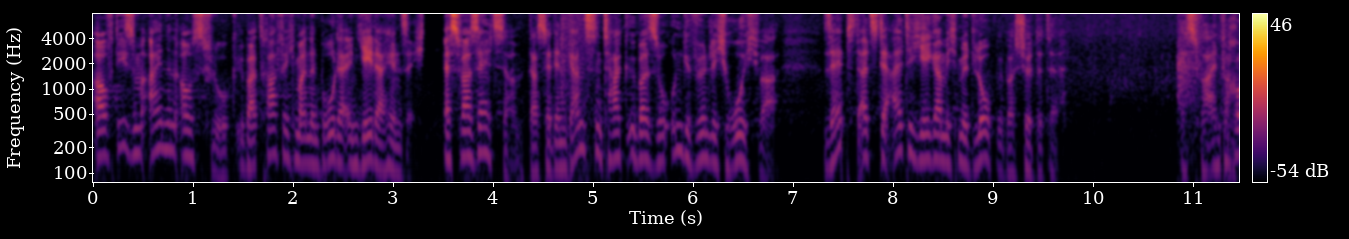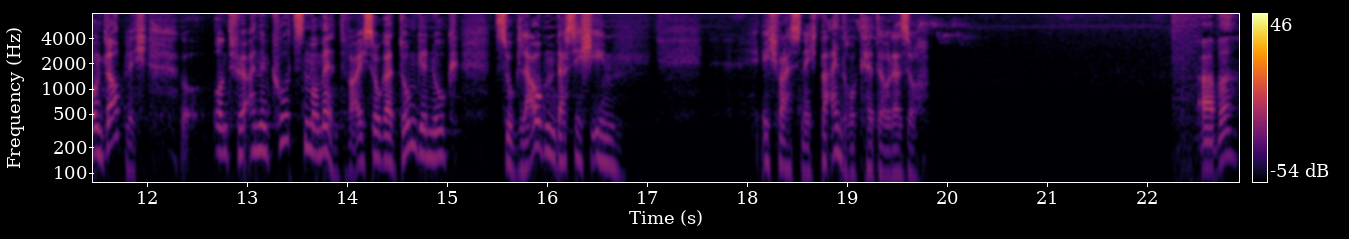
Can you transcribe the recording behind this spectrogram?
auf diesem einen Ausflug übertraf ich meinen Bruder in jeder Hinsicht. Es war seltsam, dass er den ganzen Tag über so ungewöhnlich ruhig war, selbst als der alte Jäger mich mit Lob überschüttete. Es war einfach unglaublich. Und für einen kurzen Moment war ich sogar dumm genug, zu glauben, dass ich ihn, ich weiß nicht, beeindruckt hätte oder so. Aber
